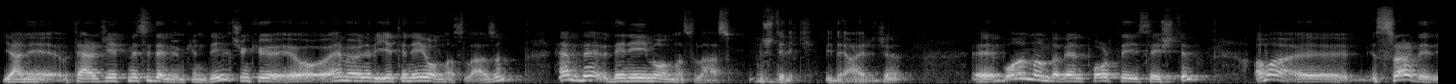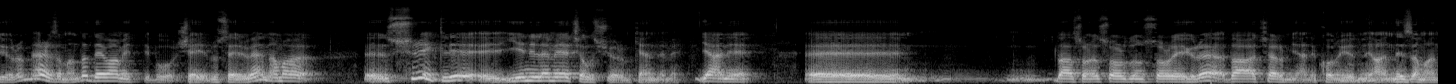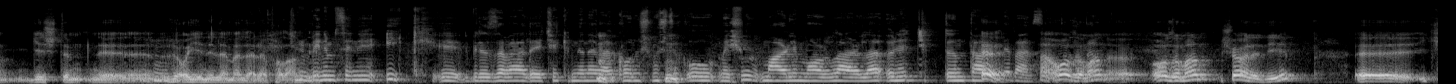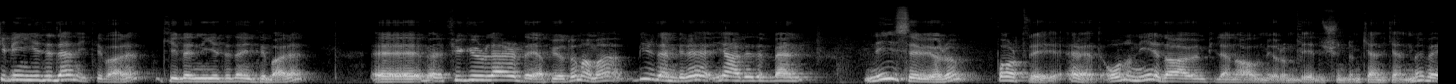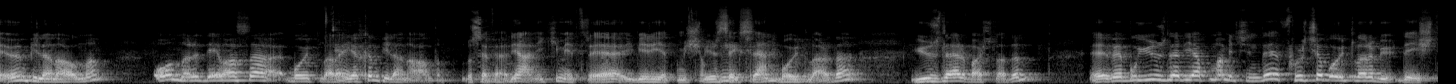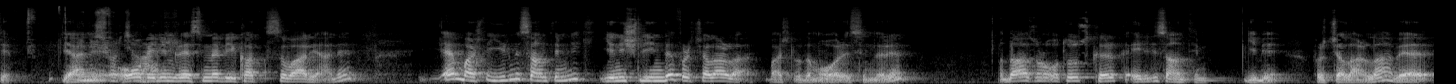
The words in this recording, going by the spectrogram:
Yani tercih etmesi de mümkün değil. Çünkü hem öyle bir yeteneği olması lazım hem de deneyimi olması lazım üstelik bir de ayrıca. E, bu anlamda ben portreyi seçtim. Ama e, ısrar da ediyorum. Her zaman da devam etti bu şey, bu serüven. Ama e, sürekli e, yenilemeye çalışıyorum kendimi. Yani e, daha sonra sorduğun soruya göre daha açarım yani konuyu. Ne, ne zaman geçtim e, o yenilemelere falan Şimdi diye. benim seni ilk e, biraz evvel de çekimden evvel konuşmuştuk. O meşhur Marley Moore'larla öne çıktığın tarihte Evet. ben seni Ha, o tanıdım. zaman o zaman şöyle diyeyim. Ee, 2007'den itibaren 2007'den itibaren e, böyle figürler de yapıyordum ama birdenbire ya dedim ben neyi seviyorum? Portreyi. Evet. Onu niye daha ön plana almıyorum diye düşündüm kendi kendime ve ön plana almam onları devasa boyutlara Evet. yakın plana aldım bu sefer. Yani 2 metreye 1.70, 1.80 boyutlarda yüzler başladım. E, ve bu yüzleri yapmam için de fırça boyutları değişti. Yani o benim resmime bir katkısı var yani. En başta 20 santimlik genişliğinde fırçalarla başladım o resimleri. Daha sonra 30, 40, 50 santim gibi fırçalarla ve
